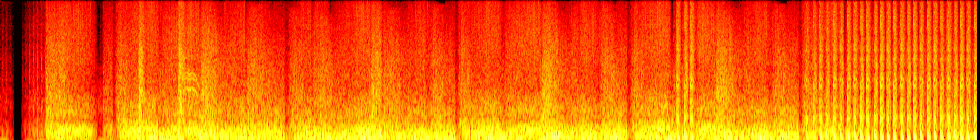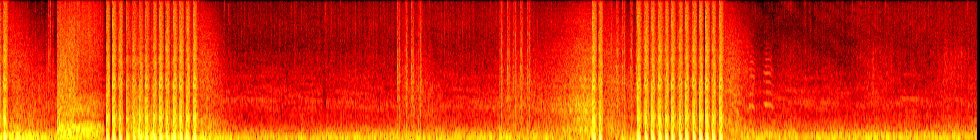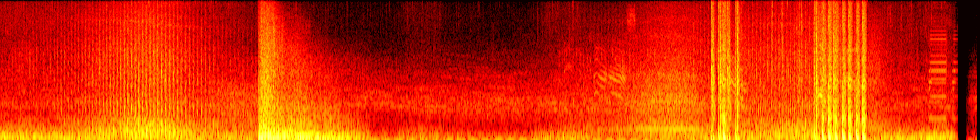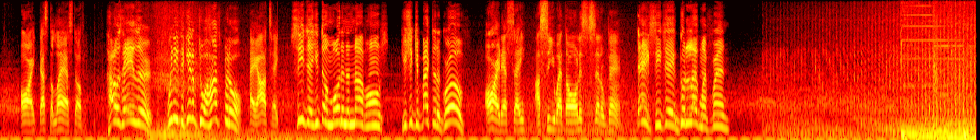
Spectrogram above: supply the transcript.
Right, that's the last of them. How's Hazer? We need to get him to a hospital. Hey, I'll take. CJ, you done more than enough, Holmes. You should get back to the Grove. All right, S.A. I'll see you after all this is settled down. Thanks, CJ, and good luck, my friend.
